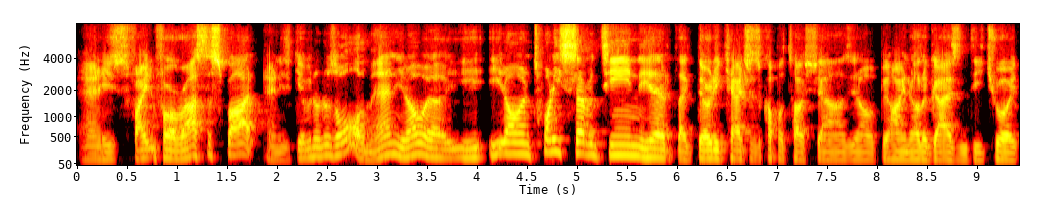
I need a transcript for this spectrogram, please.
and he's fighting for a roster spot, and he's giving it his all, man. You know, uh, he, you know, in 2017, he had like 30 catches, a couple of touchdowns, you know, behind other guys in Detroit.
